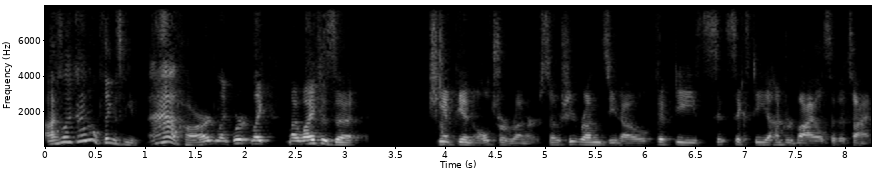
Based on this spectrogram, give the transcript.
I was like, I don't think it's gonna be that hard. Like we're like, my wife is a champion ultra runner. So she runs, you know, 50, 60, 100 miles at a time.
